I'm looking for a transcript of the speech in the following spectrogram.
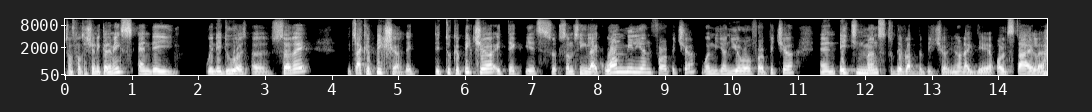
transportation economics, and they when they do a, a survey, it's like a picture. They they took a picture. It take it's something like one million for a picture, one million euro for a picture, and 18 months to develop the picture. You know, like the old style.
